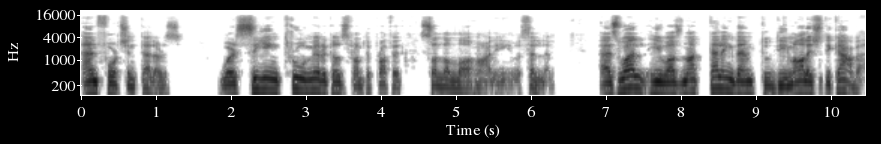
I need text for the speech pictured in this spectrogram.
and fortune tellers, were seeing true miracles from the Prophet wasallam. As well, he was not telling them to demolish the Kaaba.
